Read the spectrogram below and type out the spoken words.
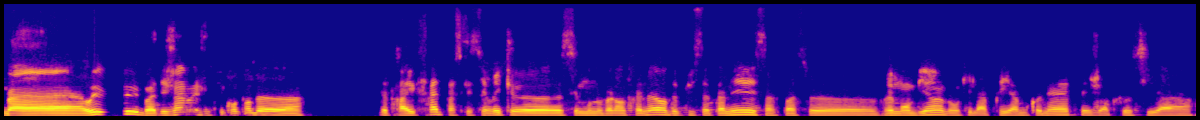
Bah oui, oui, bah déjà, je suis content de d'être avec Fred parce que c'est vrai que c'est mon nouvel entraîneur depuis cette année. et Ça se passe euh, vraiment bien, donc il a appris à me connaître et j'ai appris aussi à,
